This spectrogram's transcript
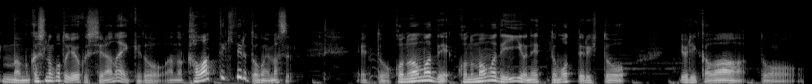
まあ昔のことよく知らないけど、あの、変わってきてると思います。えっと、このままで、このままでいいよねって思ってる人よりかは、と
